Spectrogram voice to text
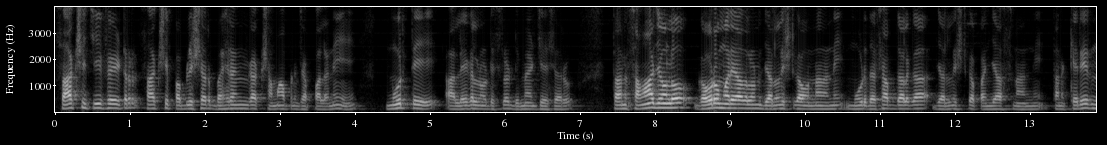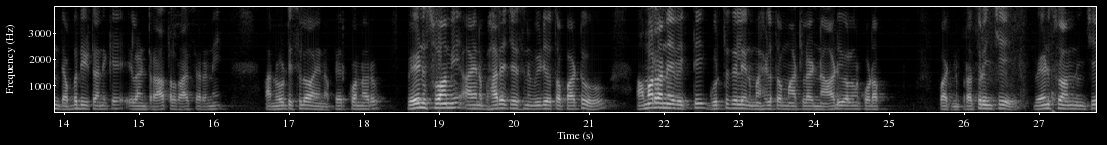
Sakshi chief editor Sakshi publisher బహిరంగ క్షమాపణ చెప్పాలని మూర్తి ఆ లీగల్ నోటీసులో డిమాండ్ చేశారు. తాను సమాజంలో గౌరవ మర్యాదలను జర్నలిస్ట్గా ఉన్నానని మూడు దశాబ్దాలుగా జర్నలిస్ట్గా పనిచేస్తున్నానని తన కెరీర్ని దెబ్బతీయటానికే ఇలాంటి రాతలు రాశారని ఆ నోటీసులో ఆయన పేర్కొన్నారు. వేణుస్వామి ఆయన భార్య చేసిన వీడియోతో పాటు అమర్ అనే వ్యక్తి గుర్తు తెలియని మహిళతో మాట్లాడిన ఆడియోలను కూడా వాటిని ప్రచురించి వేణుస్వామి నుంచి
